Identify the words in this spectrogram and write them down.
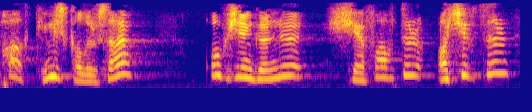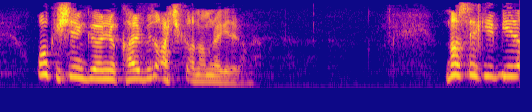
pak, temiz kalırsa o kişinin gönlü şeffaftır, açıktır. O kişinin gönlü kalbi açık anlamına gelir. Nasıl ki bir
